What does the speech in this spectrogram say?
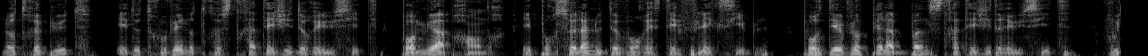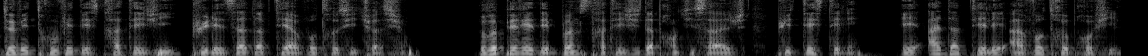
Notre but est de trouver notre stratégie de réussite pour mieux apprendre et pour cela nous devons rester flexibles. Pour développer la bonne stratégie de réussite, vous devez trouver des stratégies puis les adapter à votre situation. Repérez des bonnes stratégies d'apprentissage puis testez-les et adaptez-les à votre profil.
